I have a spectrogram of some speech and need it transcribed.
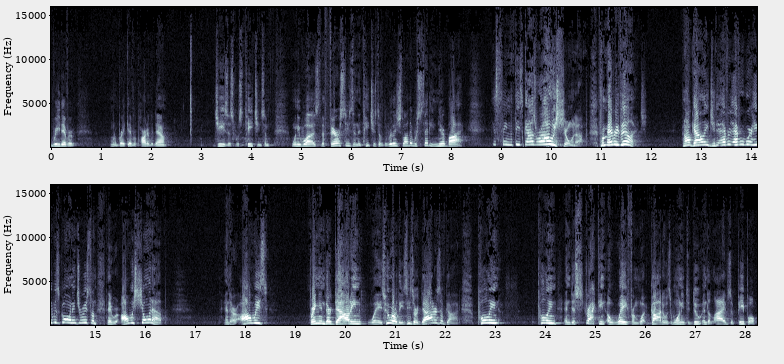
read every, I'm going to break every part of it down. Jesus was teaching some, when he was, the Pharisees and the teachers of the religious law, they were sitting nearby. It seemed that these guys were always showing up from every village. In all Galilee, every, everywhere he was going in Jerusalem, they were always showing up. And they're always bringing their doubting ways. Who are these? These are doubters of God, pulling, pulling and distracting away from what God was wanting to do in the lives of people.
